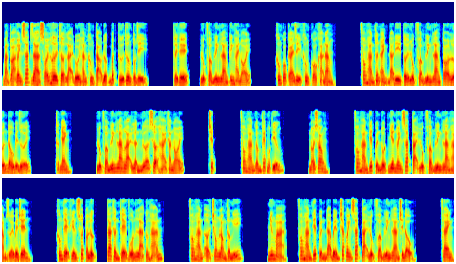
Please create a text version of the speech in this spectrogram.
bản tọa oanh sát ra sói hơi thở lại đối hắn không tạo được bất cứ thương tổn gì. Thấy thế, lục phẩm linh lang kinh hai nói, không có cái gì không có khả năng. Phong hàn thân ảnh đã đi tới lục phẩm linh lang to lớn đầu bên dưới. Thật nhanh. Lục phẩm linh lang lại lần nữa sợ hãi than nói, chết. Phong hàn gầm thét một tiếng. Nói xong, phong hàn thiết quyền đột nhiên oanh sát tại lục phẩm linh lang hàm dưới bên trên. Không thể khiến suất toàn lực, ta thần thể vốn là cường hãn phong hàn ở trong lòng thầm nghĩ. Nhưng mà, phong hàn thiết quyền đã bền chắc oanh sát tại lục phẩm linh lang trên đầu. Phanh!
